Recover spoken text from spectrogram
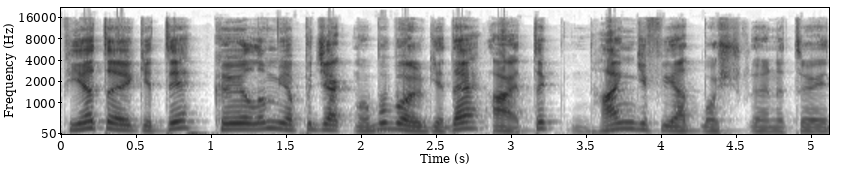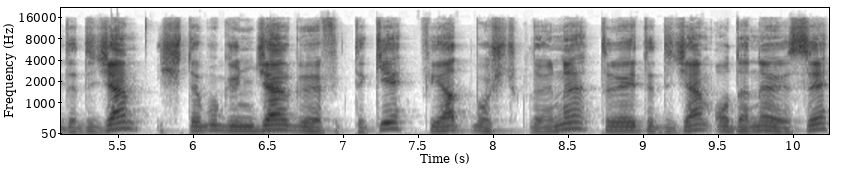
Fiyat hareketi kırılım yapacak mı? Bu bölgede artık hangi fiyat boşluklarını trade edeceğim? İşte bu güncel grafikteki fiyat boşluklarını trade edeceğim. O da neresi?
